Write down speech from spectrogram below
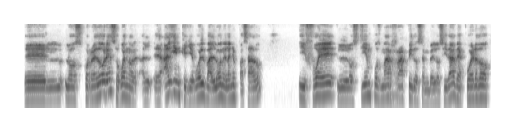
eh, los corredores, o bueno, eh, alguien que llevó el balón el año pasado y fue los tiempos más rápidos en velocidad, de acuerdo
